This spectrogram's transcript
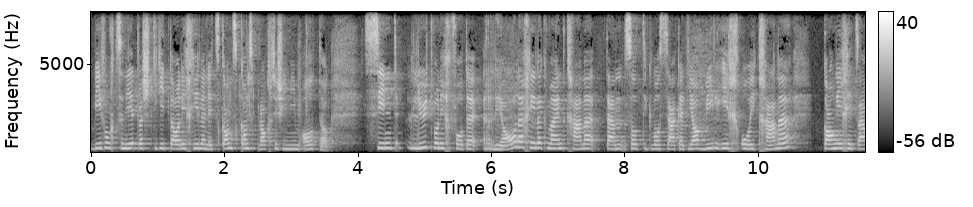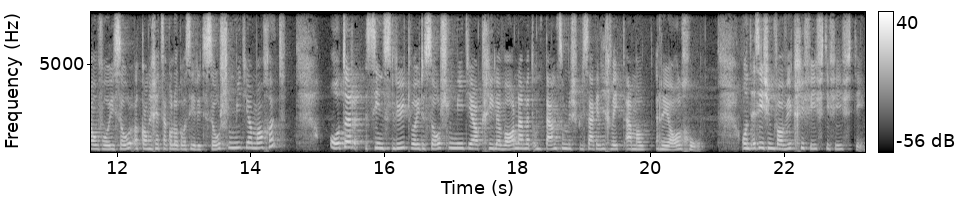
wie funktioniert weißt, digitale Kirchen jetzt ganz, ganz praktisch in meinem Alltag? Sind Leute, die ich von der realen Kirchengemeinde kenne, dann solche, die sagen, ja, weil ich euch kenne, gehe ich jetzt auch, auf euch so gehe ich jetzt auch schauen, was ihr in den Social Media macht? Oder sind es Leute, die in den Social Media Kirche wahrnehmen und dann zum Beispiel sagen, ich will einmal real kommen? Und es ist im Fall wirklich 50-50.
